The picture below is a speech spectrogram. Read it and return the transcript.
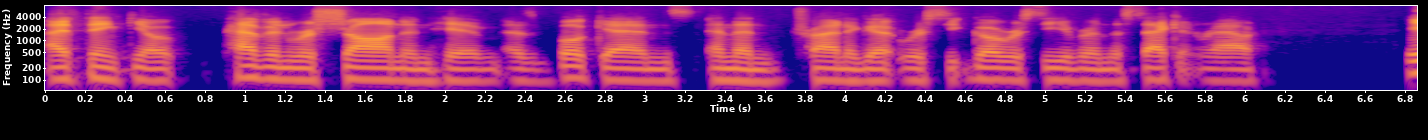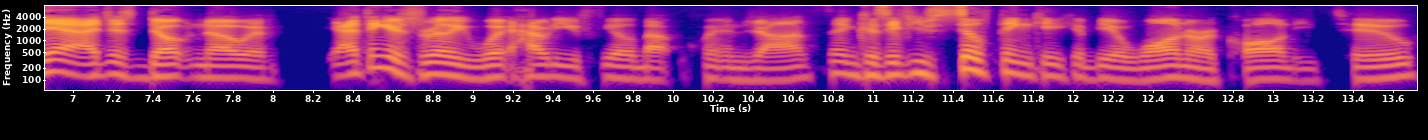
I think you know having Rashawn and him as bookends, and then trying to get rec- go receiver in the second round yeah, I just don't know if I think it's really what, how do you feel about Quentin Johnston? Because if you still think he could be a one or a quality two,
